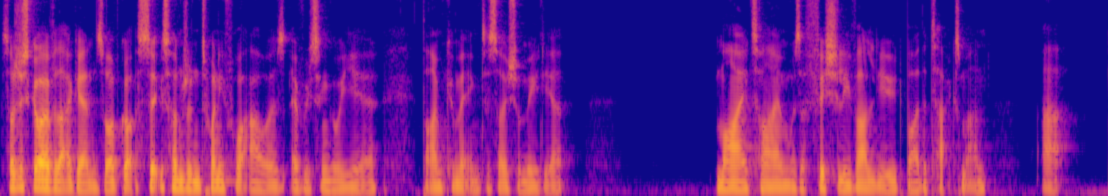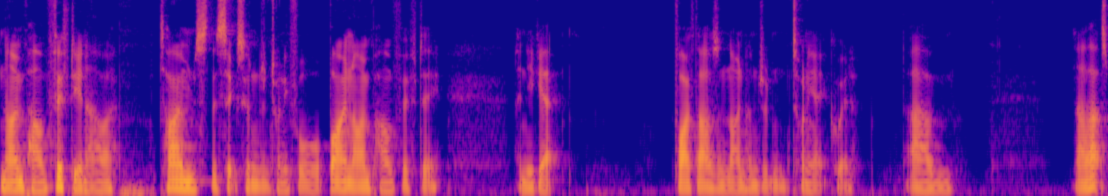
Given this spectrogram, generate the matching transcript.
So I'll just go over that again. So I've got 624 hours every single year that I'm committing to social media. My time was officially valued by the taxman at £9.50 an hour times the 624 by £9.50 and you get 5,928 quid. Um, now that's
